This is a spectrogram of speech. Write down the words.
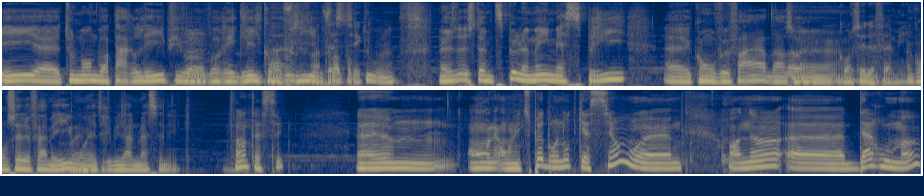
et euh, tout le monde va parler puis va, Mm. va régler le conflit une fois pour tout. ouais. hein. C'est un petit peu le même esprit euh, qu'on veut faire dans Ouais, un, un conseil de famille. un conseil de famille Ouais. ou un tribunal maçonnique. Fantastique. Euh, on, on est-tu prêt pour une autre question? Euh, on a euh, Daruma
